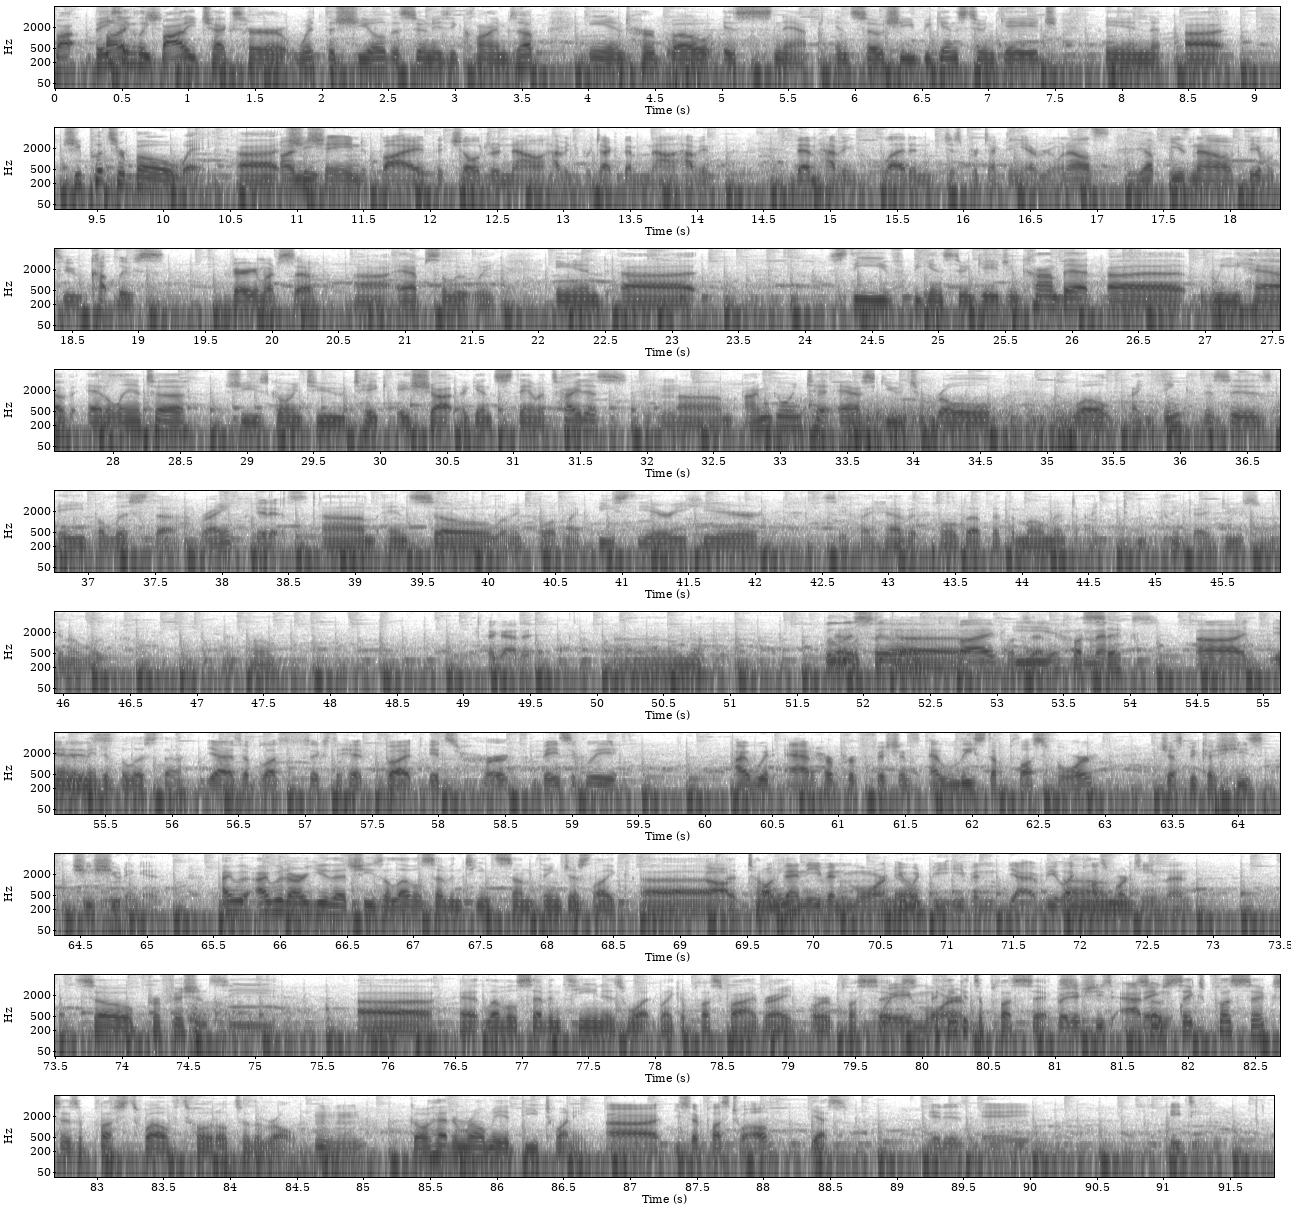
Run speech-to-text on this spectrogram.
Bo- basically, Punch. body checks her with the shield as soon as he climbs up, and her bow is snapped. And so she begins to engage in. Uh, she puts her bow away. Uh, she- Unchained by the children now having to protect them, now having them having fled and just protecting everyone else. Yep. He's now be able to cut loose. Very much so. Uh, absolutely. And uh, Steve begins to engage in combat. Uh, we have Atalanta. She's going to take a shot against Stamatitis. Um, I'm going to ask you to roll. Well, I think this is a ballista, right? It is. Um, and so let me pull up my bestiary here. See if I have it pulled up at the moment. I don't think I do, so I'm going to look. Oh, I got it. um, Ballista like a, five what's E that, plus six Uh, it is- animated ballista. Yeah, it's a plus six to hit, but it's her. Basically, I would add her proficiency at least a plus four, just because she's she's shooting it. I, w- I would argue that she's a level 17 something, just like uh, Uh, uh, well, then even more. It would be even. Yeah, it'd be like Um, 14 then. so proficiency uh, at level 17 is what, like a plus five, right? Or a plus six? Way more. I think it's a plus six. But if she's adding. so six plus six is a plus 12 total to the roll. Mm-hmm. Go ahead and roll me a d20. Uh, you said plus 12. Yes. It is a 18.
